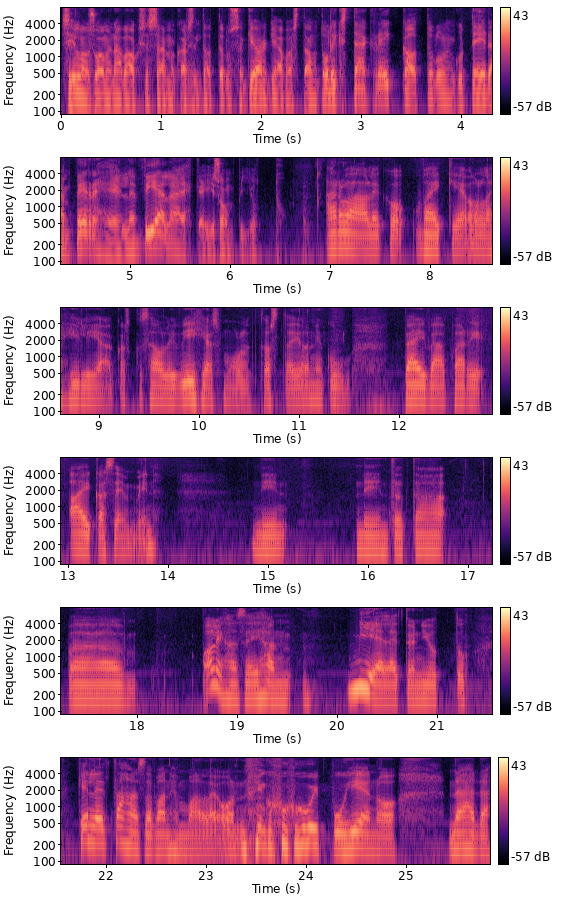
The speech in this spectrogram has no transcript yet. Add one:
silloin Suomen avauksessa emme karsintaottelussa Georgia vastaan, mutta oliko tämä Kreikka-ottelu niin teidän perheelle vielä ehkä isompi juttu? Arvaa, oliko vaikea olla hiljaa, koska se oli vihjas mulle tuosta jo niin kuin päivää pari aikaisemmin. Niin, niin tota, äh, olihan se ihan mieletön juttu. Kenelle tahansa vanhemmalle on niin kuin huippu hienoa nähdä,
